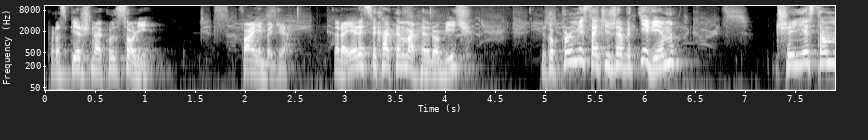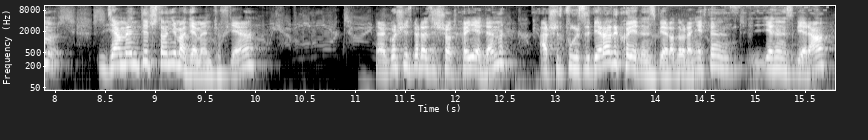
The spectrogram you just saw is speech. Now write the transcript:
Po raz pierwszy na konsoli. Fajnie będzie. Dobra, ja lecę hack and machen robić. Tylko problem jest taki, że nawet nie wiem, czy jest tam diamenty, czy tam nie ma diamentów, nie? Ja, gościu zbiera ze środka jeden, a czy dwóch zbiera? Tylko jeden zbiera. Dobra, niech ten jeden zbiera.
